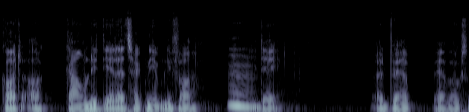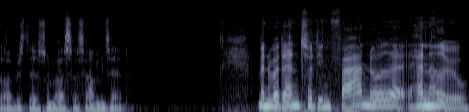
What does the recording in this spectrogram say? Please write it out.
godt og gavnligt. Det er der taknemmelig for mm. i dag, at være, være vokset op i stedet, som var så sammensat. Men hvordan tog din far noget af... Han havde jo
